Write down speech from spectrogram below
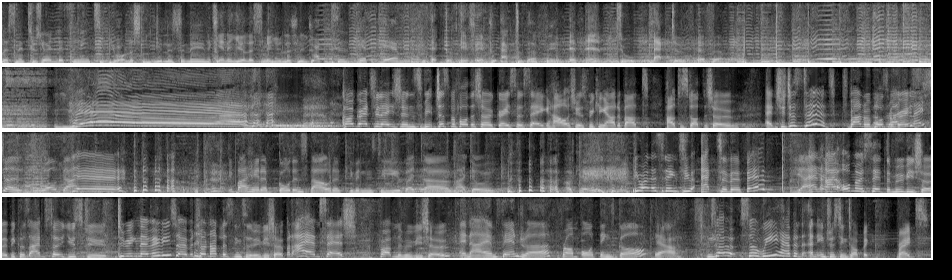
listening to. You're listening to You are listening to You're listening to Again, and you're listening. you're listening to Active FM. to Active FM. To Active FM. FM to Active FM. Yeah! Congratulations. Be- Just before the show, Grace was saying how she was freaking out about how to start the show. And she just did it. Round of applause for Grace. Congratulations. Well done. Yeah. If I had a golden star, I would have given it to you, but um, I don't. Um, okay. You are listening to Active FM. Yeah, And yeah. I almost said the movie show because I'm so used to doing the movie show, but you're not listening to the movie show. But I am Sash from the movie show. And I am Sandra from All Things Girl. Yeah. So, so we have an, an interesting topic, right?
